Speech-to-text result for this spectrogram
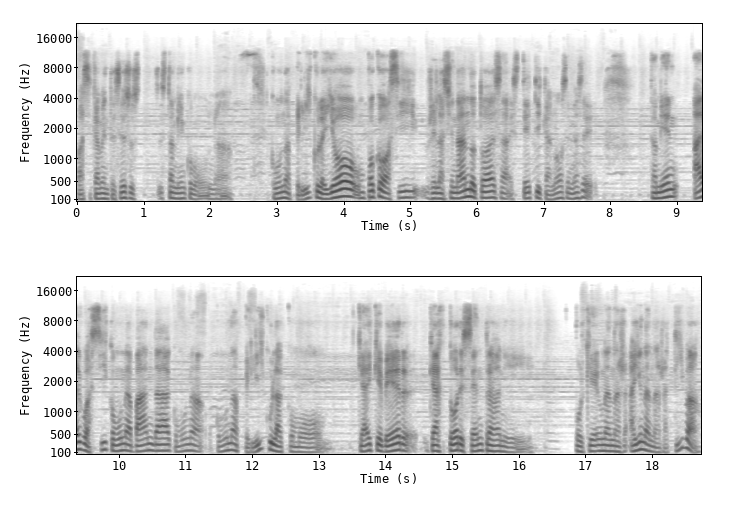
básicamente es eso, es, también como una, como una película. Y yo un poco así relacionando toda esa estética, ¿no? Se me hace también algo así como una banda, como una, como una película, como que hay que ver qué actores entran y, porque una, hay una narrativa,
